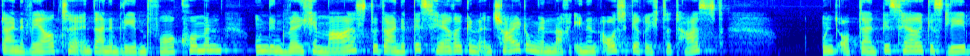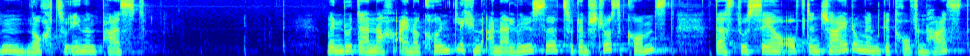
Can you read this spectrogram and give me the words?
deine Werte in deinem Leben vorkommen und in welchem Maß du deine bisherigen Entscheidungen nach ihnen ausgerichtet hast und ob dein bisheriges Leben noch zu ihnen passt. Wenn du dann nach einer gründlichen Analyse zu dem Schluss kommst, dass du sehr oft Entscheidungen getroffen hast,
